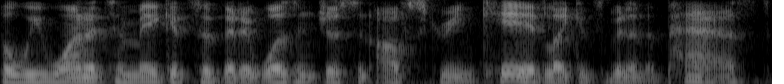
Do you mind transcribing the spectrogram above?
but we wanted to make it so that it wasn't just an off-screen kid like it's been in the past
